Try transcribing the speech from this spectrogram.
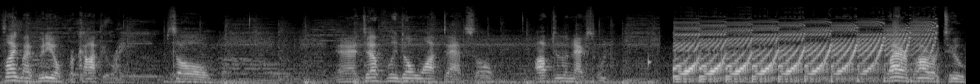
flag my video for copyright. So, and I definitely don't want that. So, off to the next one. Firepower 2.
